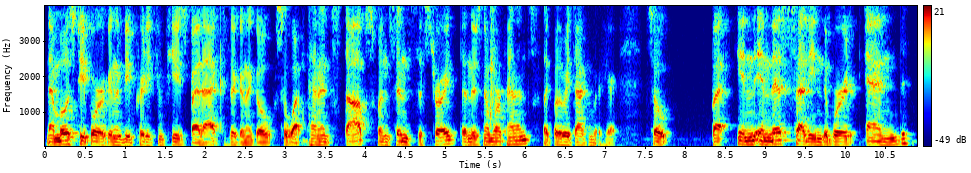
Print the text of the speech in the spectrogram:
Now, most people are going to be pretty confused by that because they're going to go, so what? Penance stops when sin's destroyed? Then there's no more penance? Like, what are we talking about here? So, but in, in this setting, the word end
